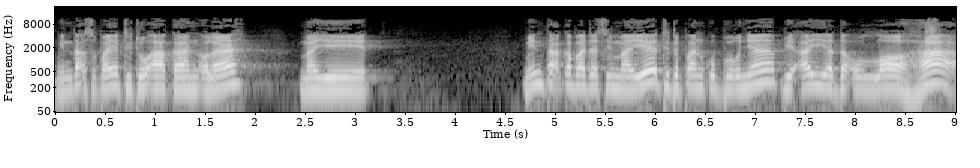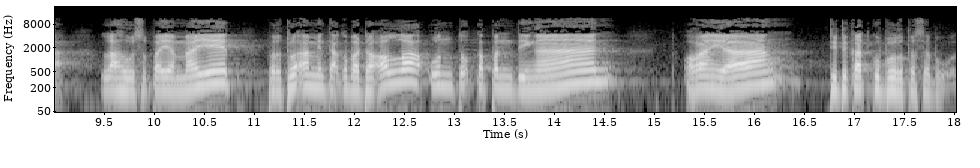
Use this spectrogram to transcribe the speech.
minta supaya didoakan oleh mayit. Minta kepada si mayit di depan kuburnya bi ayyadaullaha lahu supaya mayit berdoa minta kepada Allah untuk kepentingan orang yang di dekat kubur tersebut.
